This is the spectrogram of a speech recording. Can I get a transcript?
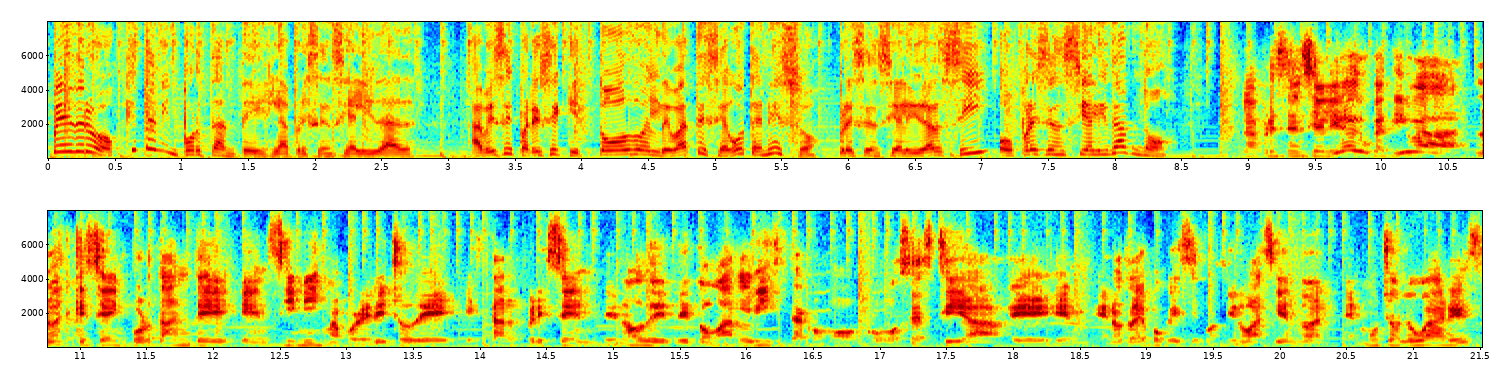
Pedro, ¿qué tan importante es la presencialidad? A veces parece que todo el debate se agota en eso. Presencialidad sí o presencialidad no. La presencialidad educativa no es que sea importante en sí misma por el hecho de estar presente, ¿no? de, tomar lista como, como se hacía eh, en, otra época y se continúa haciendo en, en muchos lugares,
